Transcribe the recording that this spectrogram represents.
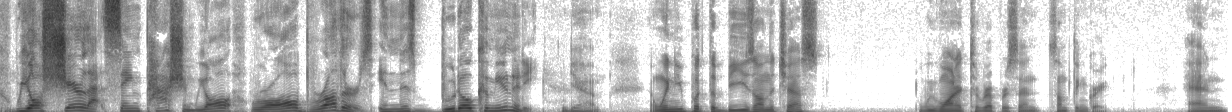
Hmm. We all share that same passion. We all we're all brothers in this Budo community. Yeah. And when you put the bees on the chest, we want it to represent something great. And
